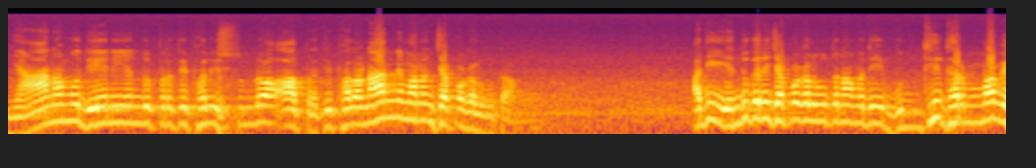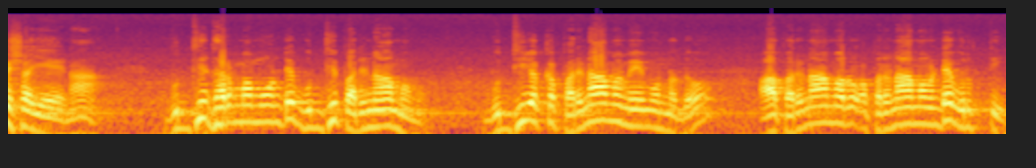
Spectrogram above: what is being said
జ్ఞానము దేని ఎందు ప్రతిఫలిస్తుందో ఆ ప్రతిఫలనాన్ని మనం చెప్పగలుగుతాము. అది ఎందుకని చెప్పగలుగుతున్నాం అది? బుద్ధిధర్మ విషయేణ. బుద్ధి ధర్మము అంటే బుద్ధి పరిణామము. బుద్ధి యొక్క పరిణామం ఏమున్నదో ఆ పరిణామ పరిణామం అంటే వృత్తి.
